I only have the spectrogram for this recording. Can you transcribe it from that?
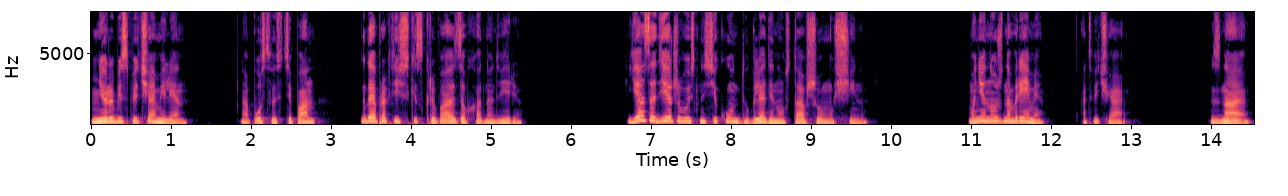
«Не руби с плеча, Милен», — напутствует Степан, когда я практически скрываюсь за входной дверью. Я задерживаюсь на секунду, глядя на уставшего мужчину. «Мне нужно время», — отвечаю. «Знаю,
